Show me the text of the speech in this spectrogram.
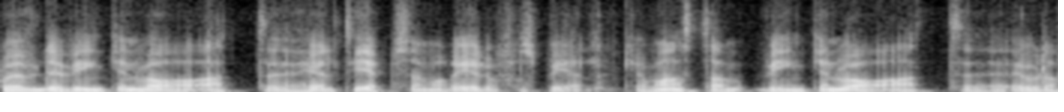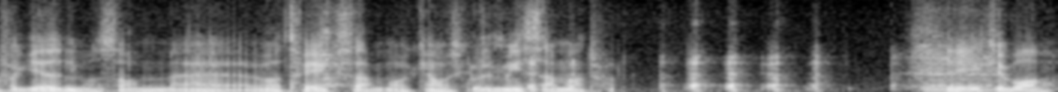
Skövdevinkeln var att eh, Helt Jepsen var redo för spel. Kristianstadvinkeln var att eh, Olof Gudmundsson eh, var tveksam och kanske skulle missa matchen. Det gick ju bra.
